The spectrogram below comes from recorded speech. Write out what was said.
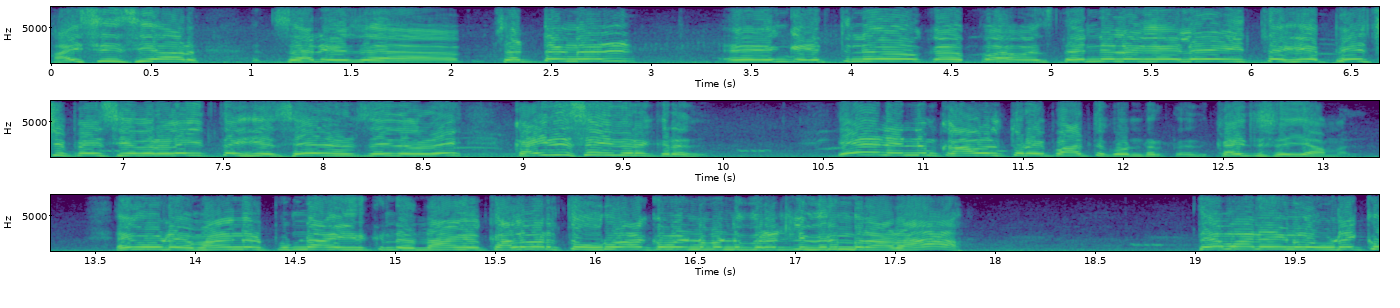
ஐசிசிஆர் சரி சட்டங்கள் இங்கே எத்தனையோ க- தென்னிலங்கையிலே இத்தகைய பேச்சு பேசியவர்களை இத்தகைய செயல்கள் செய்தவர்களை கைது செய்திருக்கிறது. ஏன் இன்னும் காவல்துறை பார்த்து கொண்டிருக்கிறது? கைது செய்யாமல். எங்களுடைய மனங்கள் புண்ணாக இருக்கின்றது நாங்கள் கலவரத்தை உருவாக்க வேண்டும் என்று பிரெட்லி விரும்புகிறாரா? தேவாலயங்களை உடைக்க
